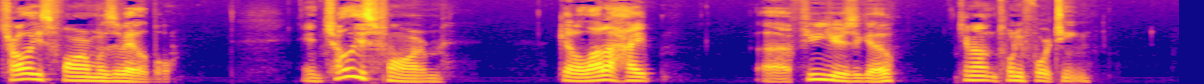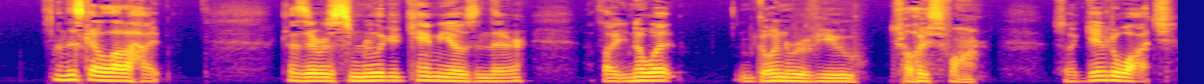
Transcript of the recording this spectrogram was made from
Charlie's Farm was available. And Charlie's Farm got a lot of hype uh, a few years ago, came out in 2014. And this got a lot of hype because there was some really good cameos in there. I thought, you know what? I'm going to review Charlie's Farm. So I gave it a watch.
